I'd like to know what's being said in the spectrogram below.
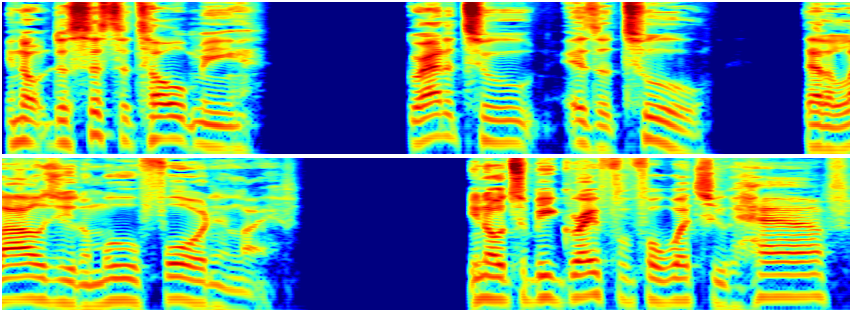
you know, the sister told me gratitude is a tool that allows you to move forward in life. You know, to be grateful for what you have.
